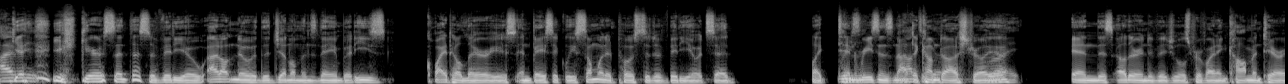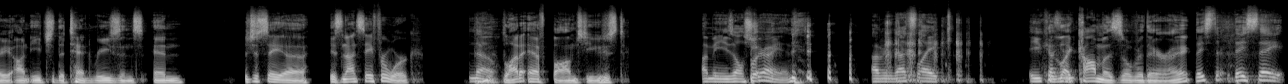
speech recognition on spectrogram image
I Ga- mean, Gareth sent us a video. I don't know the gentleman's name, but he's quite hilarious. And basically, someone had posted a video. It said like ten Reason reasons not, not to to come go. to Australia, right. and this other individual is providing commentary on each of the ten reasons. And let's just say, uh, it's not safe for work. No, A lot of f bombs used. I mean he's Australian. I mean that's like you There's like commas over there, right? they st- they say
